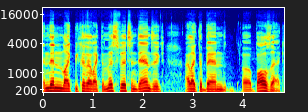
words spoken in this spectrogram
and then like because I like the Misfits and Danzig, I like the band uh, Balzac.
